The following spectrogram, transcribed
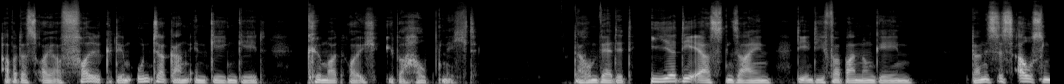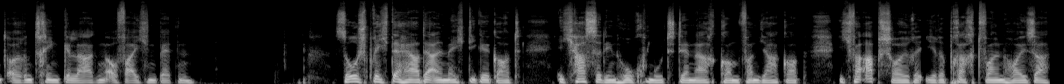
Aber dass euer Volk dem Untergang entgegengeht, kümmert euch überhaupt nicht. Darum werdet ihr die Ersten sein, die in die Verbannung gehen. Dann ist es aus mit euren Trinkgelagen auf weichen Betten. So spricht der Herr, der allmächtige Gott. Ich hasse den Hochmut der Nachkommen von Jakob. Ich verabscheure ihre prachtvollen Häuser.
